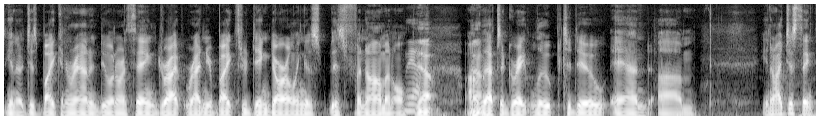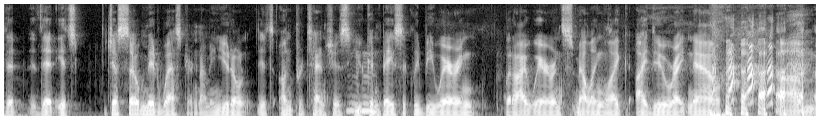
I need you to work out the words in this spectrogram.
you know just biking around and doing our thing. Drive riding your bike through Ding Darling is is phenomenal. Yeah. yeah. Um, Yeah. That's a great loop to do, and um, you know, I just think that that it's just so midwestern. I mean, you don't. It's unpretentious. You Mm-hmm. can basically be wearing what I wear and smelling like I do right now. Um,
